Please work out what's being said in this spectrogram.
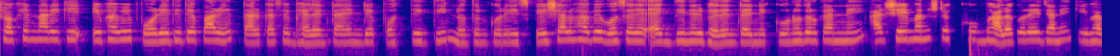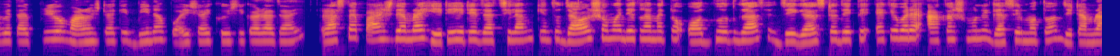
শখের নারীকে এভাবে পরে দিতে পারে, তার কাছে ভ্যালেন্টাইন ডে প্রত্যেক দিন নতুন করে স্পেশাল ভাবে বছরে একদিনের ভ্যালেন্টাইনে কোনো দরকার নেই। আর সেই মানুষটা খুব ভালো করেই জানে কীভাবে তার প্রিয় মানুষটাকে বিনা পয়সায় খুশি করা যায়। রাস্তার পাশ দিয়ে আমরা হেঁটে হেঁটে যাচ্ছিলাম, কিন্তু যাওয়ার সময় দেখলাম একটা অদ্ভুত গাছ, যে গাছটা দেখতে একেবারে আকাশমণি গাছের মতো, যেটা আমরা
